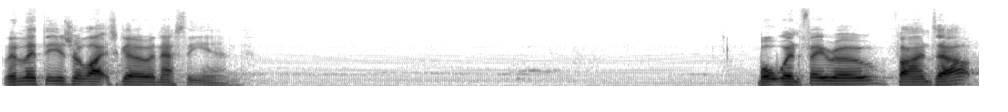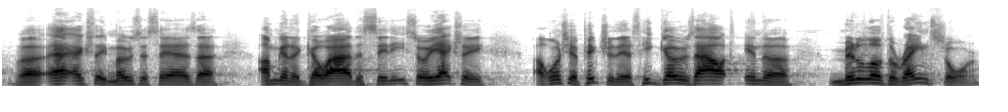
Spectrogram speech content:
They let the Israelites go, and that's the end. But when Pharaoh finds out, uh, actually, Moses says, uh, I'm going to go out of the city. So he actually, I want you to picture this. He goes out in the middle of the rainstorm.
